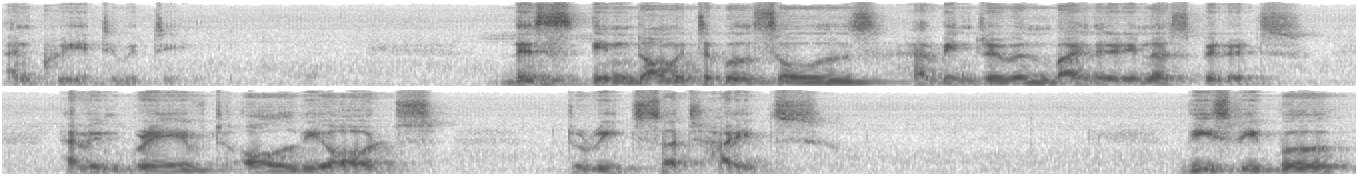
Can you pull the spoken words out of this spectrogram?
and creativity. These indomitable souls have been driven by their inner spirits, having braved all the odds to reach such heights. These people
